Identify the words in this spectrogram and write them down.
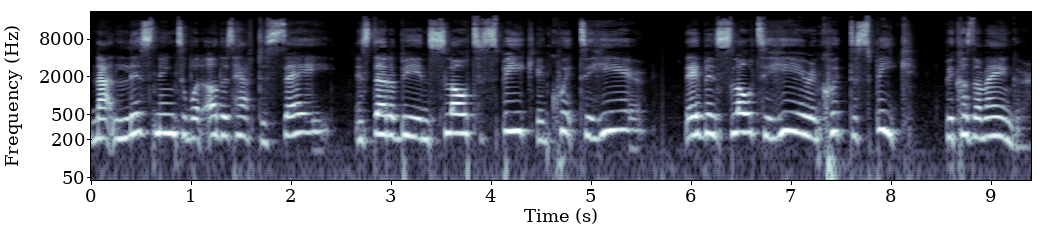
not listening to what others have to say, instead of being slow to speak and quick to hear, they've been slow to hear and quick to speak because of anger.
